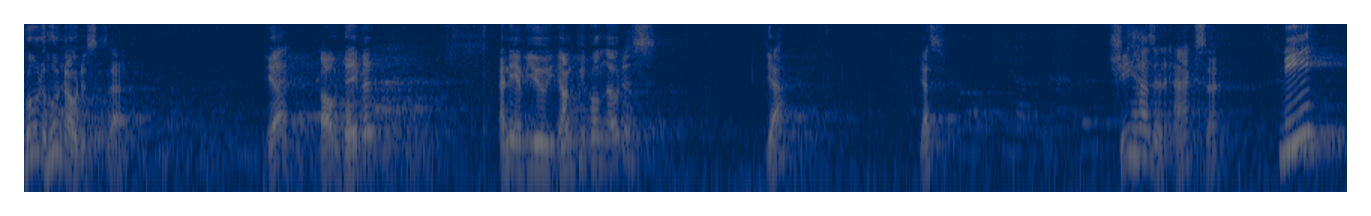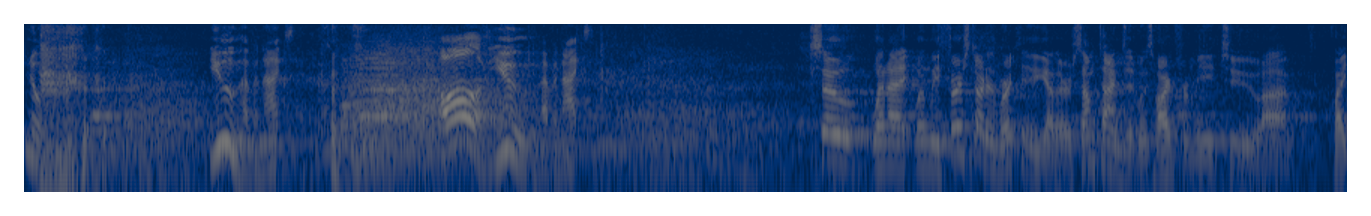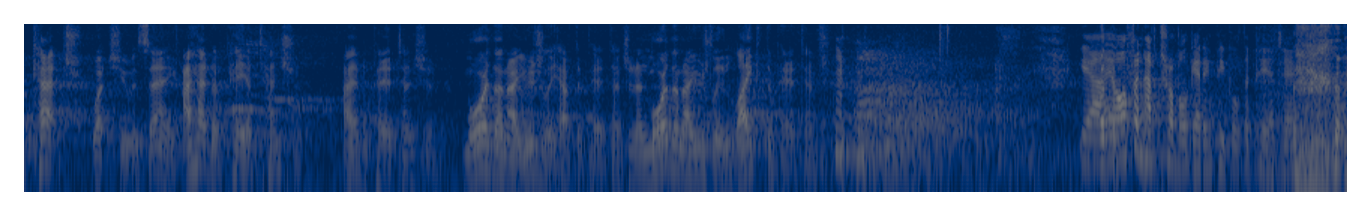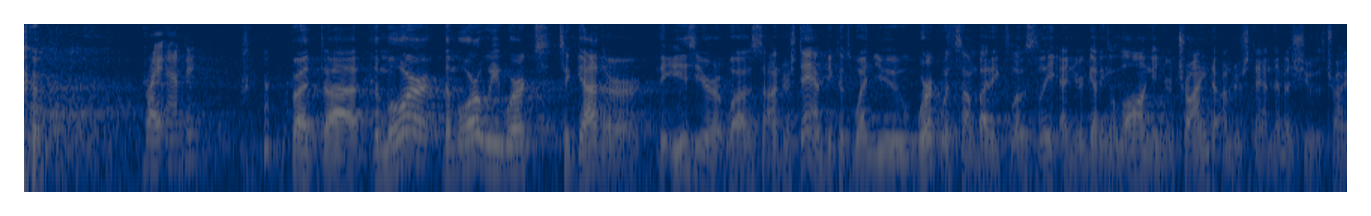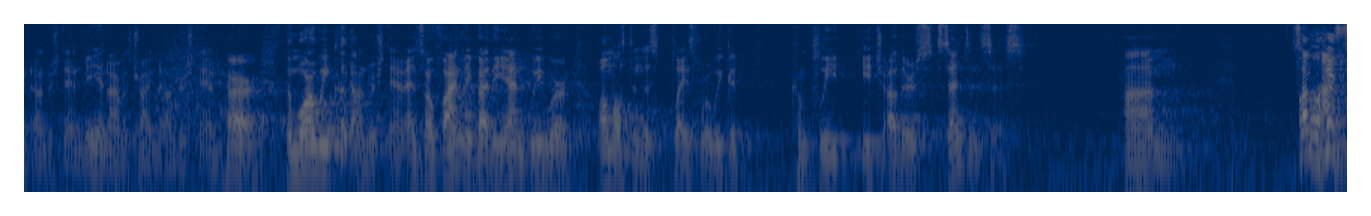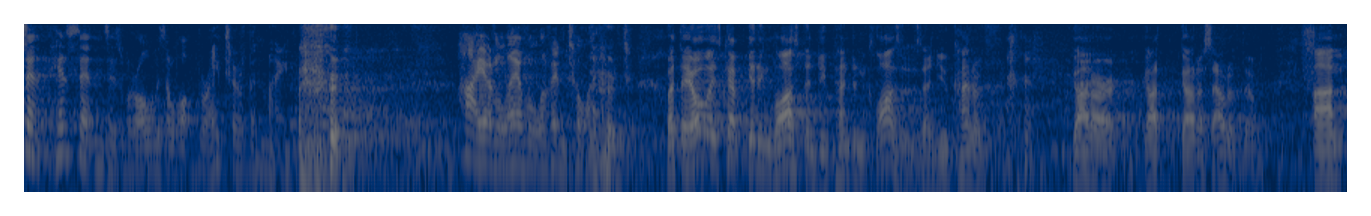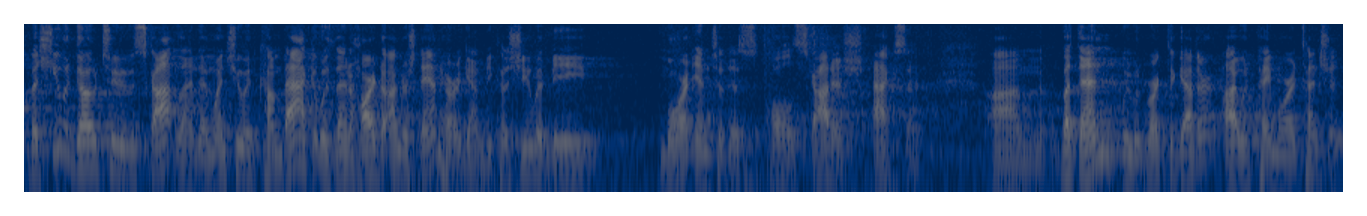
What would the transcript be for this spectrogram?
Who, who notices that? Yeah? Oh, David? Any of you young people notice? Yeah? Yes? She has an accent. Me? No. you have an accent. All of you have an accent. So when, I, when we first started working together, sometimes it was hard for me to uh, quite catch what she was saying. I had to pay attention. I had to pay attention more than I usually have to pay attention, and more than I usually like to pay attention. Yeah, But I often have trouble getting people to pay attention. right, Andy? But uh, the, more, the more we worked together, the easier it was to understand. Because when you work with somebody closely and you're getting along and you're trying to understand them, as she was trying to understand me and I was trying to understand her, the more we could understand. And so finally, by the end, we were almost in this place where we could complete each other's sentences. Um, Well, his, sen- his sentences were always a lot brighter than mine. higher level of intellect. But they always kept getting lost in dependent clauses, and you kind of got, our, got, got us out of them. Um, but she would go to Scotland, and when she would come back, it was then hard to understand her again because she would be more into this whole Scottish accent. Um, but then we would work together. I would pay more attention.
